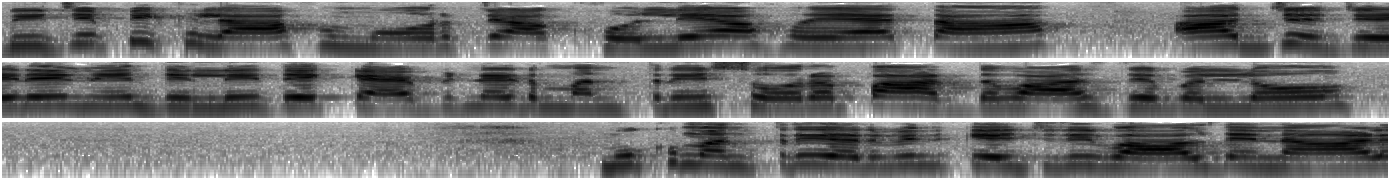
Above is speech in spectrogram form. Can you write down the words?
ਬੀਜੇਪੀ ਖਿਲਾਫ ਮੋਰਚਾ ਖੋਲ੍ਹਿਆ ਹੋਇਆ ਤਾਂ ਅੱਜ ਜਿਹੜੇ ਨੇ ਦਿੱਲੀ ਦੇ ਕੈਬਨਿਟ ਮੰਤਰੀ ਸੌਰਭ ਭਾਰਦਵਾਜ ਦੇ ਵੱਲੋਂ ਮੁੱਖ ਮੰਤਰੀ ਅਰਵਿੰਦ ਕੇਜਰੀਵਾਲ ਦੇ ਨਾਲ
